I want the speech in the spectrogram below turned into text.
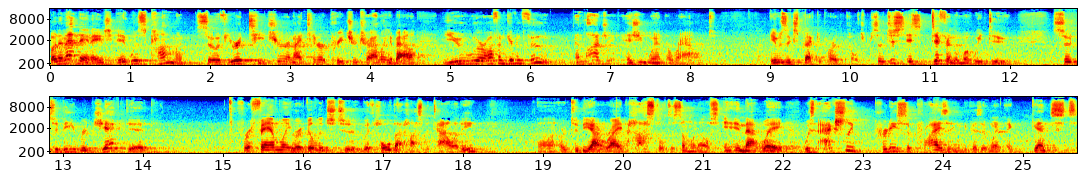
But in that day and age, it was common. So if you're a teacher, an itinerant preacher traveling about, you were often given food and lodging as you went around. It was expected part of the culture. So just it's different than what we do. So to be rejected for a family or a village to withhold that hospitality uh, or to be outright hostile to someone else in, in, that way was actually pretty surprising because it went against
